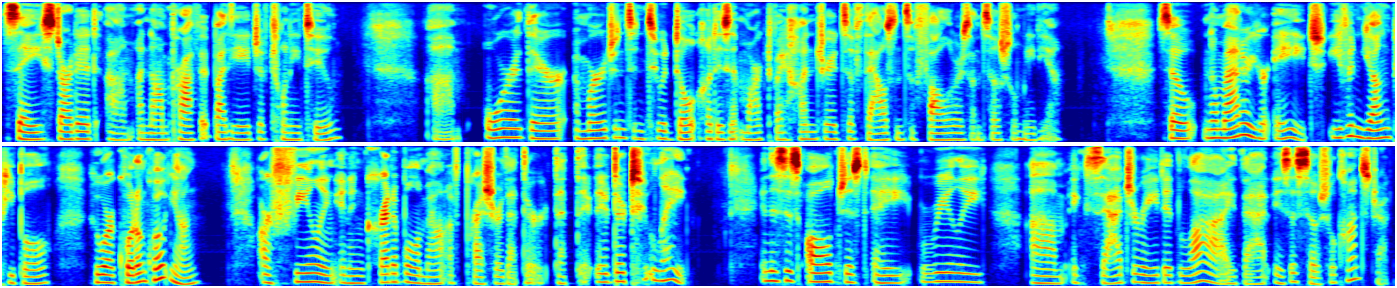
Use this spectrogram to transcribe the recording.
say, started um, a nonprofit by the age of 22, um, or their emergence into adulthood isn't marked by hundreds of thousands of followers on social media. So, no matter your age, even young people who are quote unquote young are feeling an incredible amount of pressure that they're that they're, they're too late. And this is all just a really um, exaggerated lie that is a social construct.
